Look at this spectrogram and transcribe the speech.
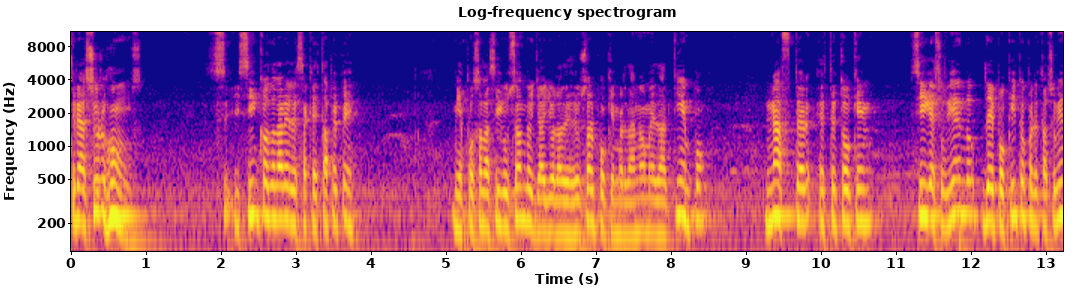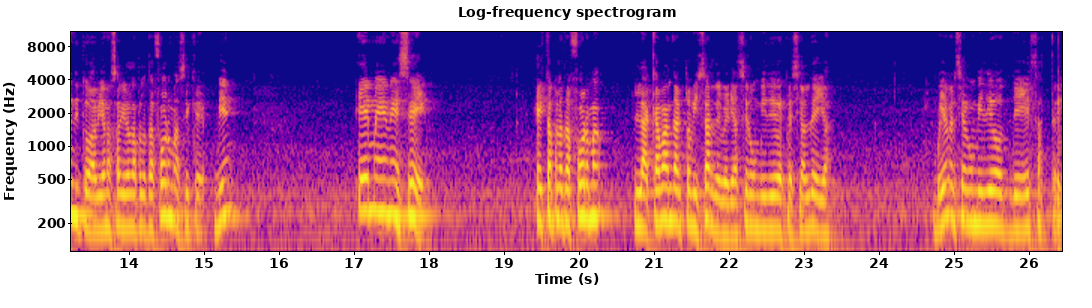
Treasure Homes. Y 5 dólares le saqué esta app. Mi esposa la sigue usando, ya yo la dejé de usar porque en verdad no me da tiempo. Nafter, este token Sigue subiendo, de poquito, pero está subiendo y todavía no ha salido la plataforma, así que bien. MNC. Esta plataforma la acaban de actualizar, debería hacer un video especial de ella. Voy a ver si hago un video de esas tres.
